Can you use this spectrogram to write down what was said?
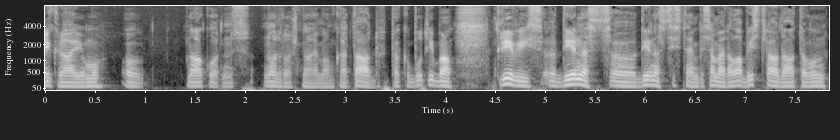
iekrājumu nākotnes nodrošinājumam kā tādu. Tā kā būtībā Krievijas dienests, dienests sistēma bija samērā labi izstrādāta, un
